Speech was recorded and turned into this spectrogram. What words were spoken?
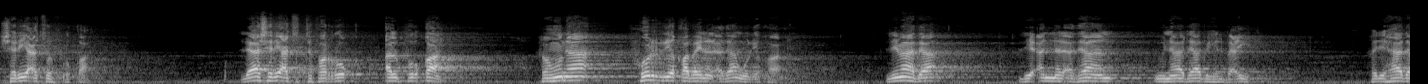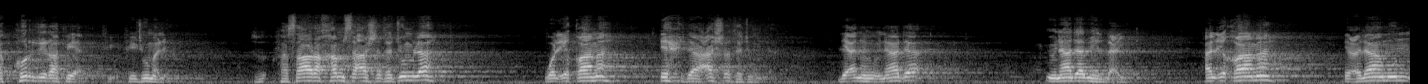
شريعة الفرقان لا شريعة التفرق الفرقان. فهنا فرق بين الأذان والإقامة. لماذا؟ لأن الأذان ينادى به البعيد فلهذا كرر في في جمله. فصار خمس عشرة جملة والإقامة إحدى عشرة جملة. لأنه ينادى ينادى به البعيد الإقامة إعلام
